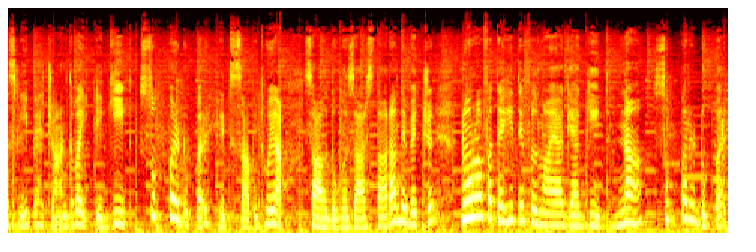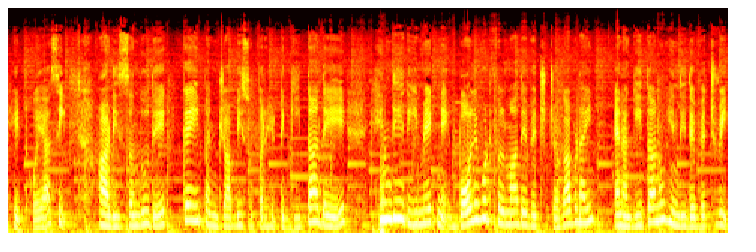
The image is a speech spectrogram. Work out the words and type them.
ਅਸਲੀ ਪਹਿਚਾਣ ਦਿਵਾਈ। ਇਹ ਗੀਤ ਸੁਪਰ ਡੁਪਰ ਹਿੱਟ ਸਾਬਿਤ ਹੋਇਆ। ਸਾਲ 2017 ਦੇ ਵਿੱਚ ਨੋਰਾ ਫਤਿਹੀ ਤੇ ਫਿਲਮਾਇਆ ਗਿਆ ਗੀਤ ਨਾ ਸੁਪਰ ਡੁਪਰ ਹਿੱਟ ਹੋਇਆ ਸੀ। ਹਾਰਡੀ ਸੰਧੂ ਦੇ ਕਈ ਪੰਜਾਬੀ ਸੁਪਰ ਹਿੱਟ ਗੀਤਾਂ ਦੇ ਹਿੰਦੀ ਰੀਮੇਕ ਨੇ ਬਾਲੀਵੁੱਡ ਫਿਲਮਾਂ ਦੇ ਵਿੱਚ ਜਗ੍ਹਾ ਬਣਾਈ। ਇਹਨਾਂ ਗੀਤਾਂ ਨੂੰ ਹਿੰਦੀ ਦੇ ਵਿੱਚ ਵੀ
